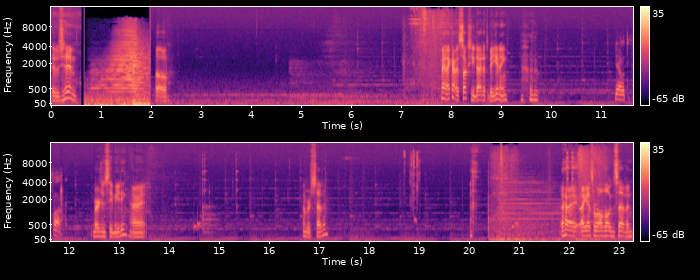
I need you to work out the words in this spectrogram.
It was him. Uh oh. Man, that kind of sucks. You died at the beginning. Yeah, what the fuck? Emergency meeting. All right. Number seven. all right. I guess we're all voting seven.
